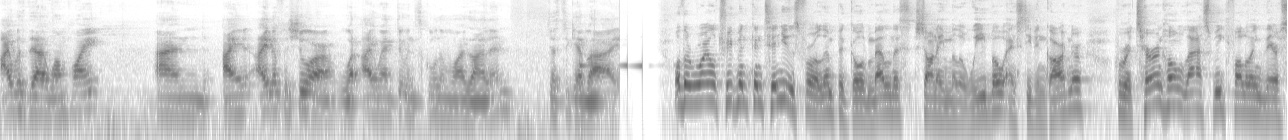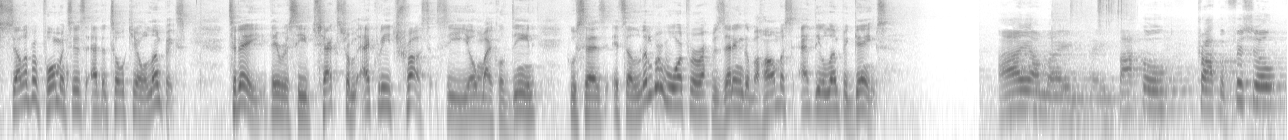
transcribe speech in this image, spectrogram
I was there at one point and I, I know for sure what I went through in school in Moores Island just to get by. Well, the royal treatment continues for Olympic gold medalists Shaunae Miller-Uibo and Steven Gardiner, who returned home last week following their stellar performances at the Tokyo Olympics. Today, they received checks from Equity Trust CEO Michael Dean, who says it's a little reward for representing the Bahamas at the Olympic Games. I am a, a BACO track official,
